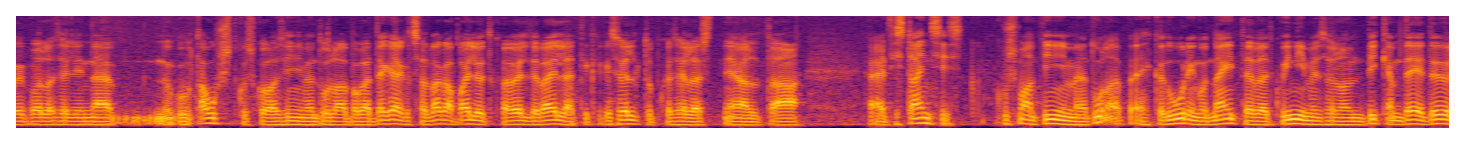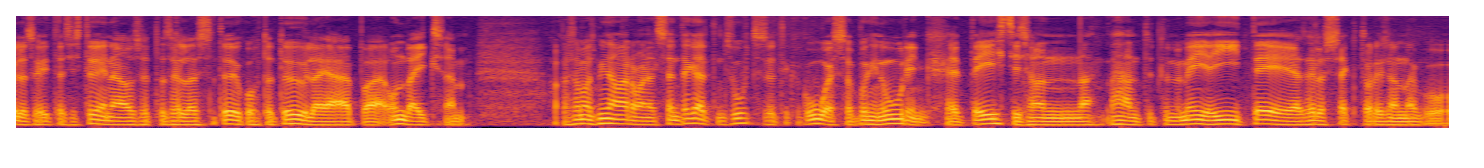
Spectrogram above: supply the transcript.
võib-olla selline nagu taust, kus kohas inimene tuleb, aga tegelikult seal väga paljud ka öeldi välja, et ikkagi sõltub ka sellest nii-öelda äh, distantsist, kus maalt inimene tuleb, ehk et uuringud näitavad, et kui inimesel on pikem tee tööle sõita, siis tõenäosus, et ta sellesse töökohta tööle jääb, on väiksem aga samas mina arvan, et see on tegelikult on suhteliselt ikkagi USA põhine uuring, et Eestis on vähemalt ütleme, meie IT ja selles sektoris on nagu.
